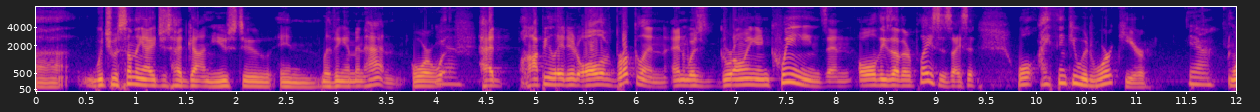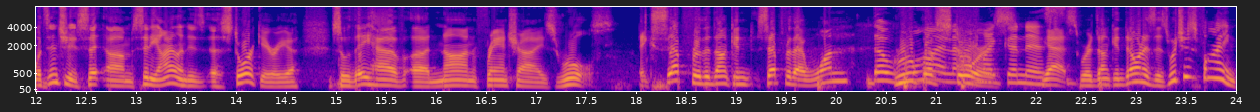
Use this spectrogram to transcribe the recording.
uh, which was something i just had gotten used to in living in manhattan or what Yeah. had populated all of brooklyn and was growing in queens and all these other places. I said well i think it would work here. Yeah. What's interesting, um, City Island is a historic area, so they have uh, non-franchise rules, except for the Dunkin', except for that one The group one, of stores. Oh my goodness. Yes, where Dunkin' Donuts is, which is fine.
